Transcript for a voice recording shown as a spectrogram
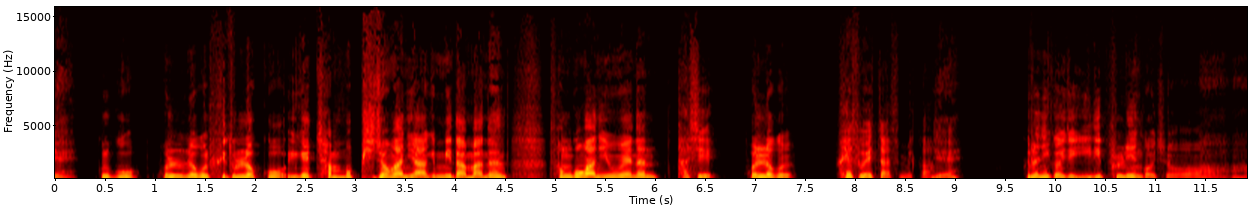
예. 그리고 권력을 휘둘렀고 이게 참 뭐 비정한 이야기입니다만은 성공한 이후에는 다시 권력을 회수했지 않습니까? 예. 그러니까 이제 일이 풀린 거죠. 아,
